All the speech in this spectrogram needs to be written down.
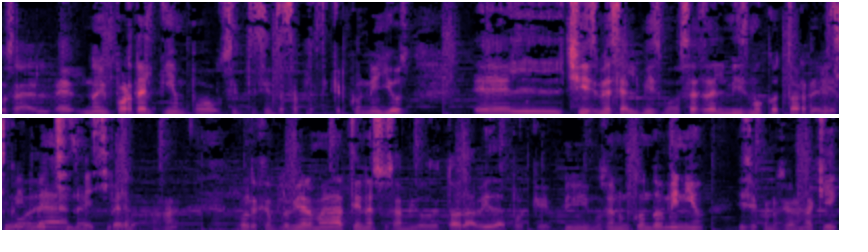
o sea, el- el- no importa el tiempo, si te sientas a platicar con ellos, el chisme es el mismo, o sea, es el mismo cotorreo. Es como, mismo "Ah, no hay chismecito". pedo", ajá. Por ejemplo, mi hermana tiene a sus amigos de toda la vida porque vivimos en un condominio y se conocieron aquí.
